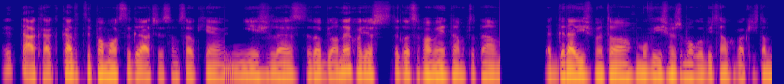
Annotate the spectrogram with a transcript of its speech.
E, tak, tak. Karty pomocy graczy są całkiem nieźle zrobione, chociaż z tego co pamiętam, to tam jak graliśmy, to mówiliśmy, że mogły być tam chyba jakieś tam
